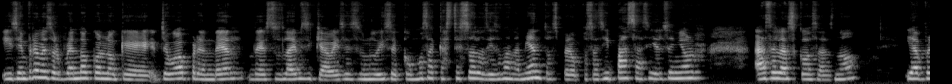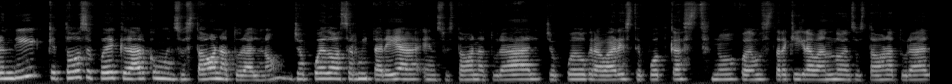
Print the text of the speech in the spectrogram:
Y siempre me sorprendo con lo que llego a aprender de estos lives y que a veces uno dice, ¿cómo sacaste eso de los 10 mandamientos? Pero pues así pasa, así el Señor hace las cosas, ¿no? Y aprendí que todo se puede quedar como en su estado natural, ¿no? Yo puedo hacer mi tarea en su estado natural, yo puedo grabar este podcast, ¿no? Podemos estar aquí grabando en su estado natural,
